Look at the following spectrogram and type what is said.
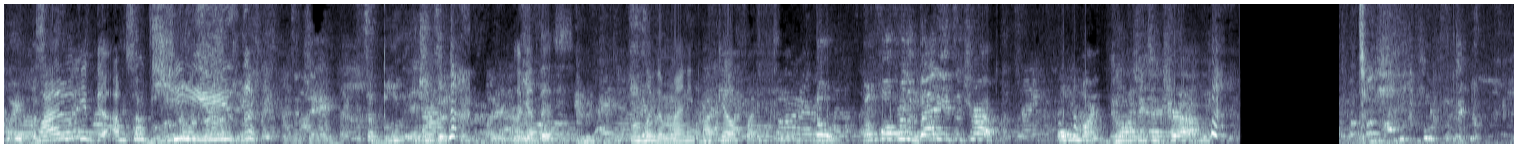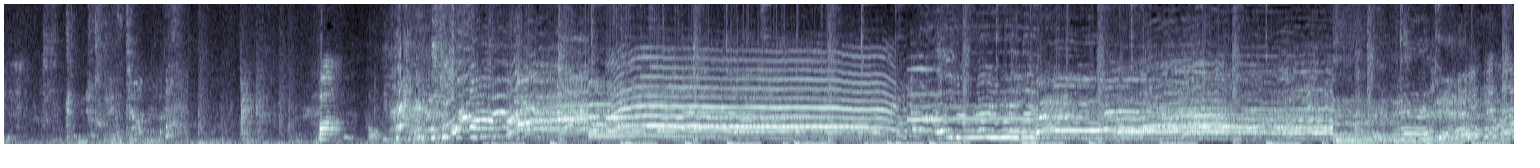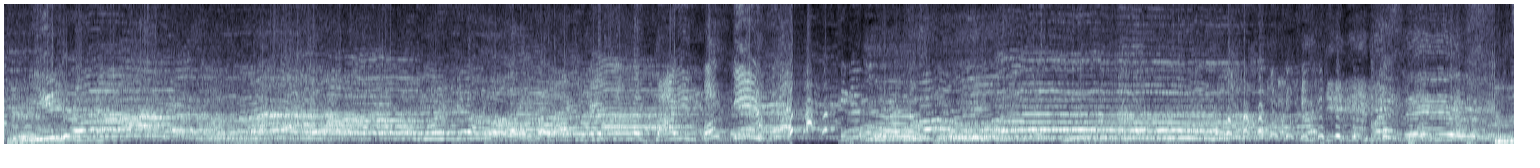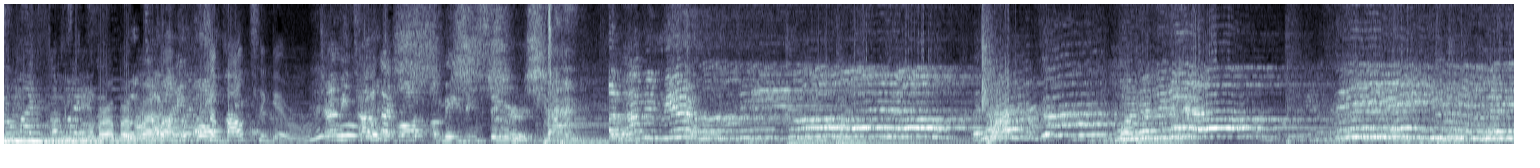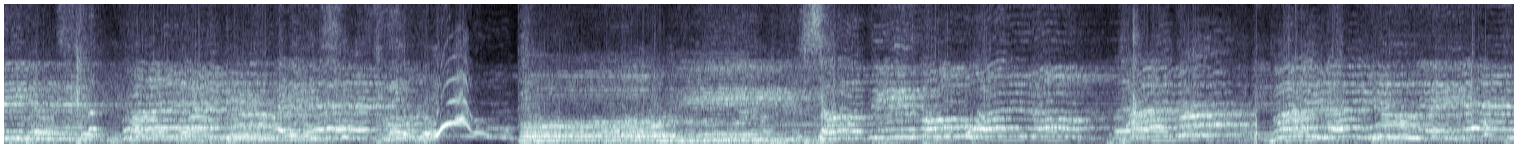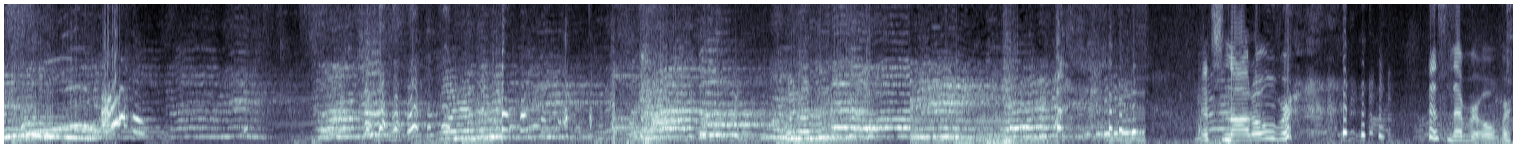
Wait, Why do I keep? get- I'm so cheesed. It's a J. It's a blue inch. Look at this. Looks like the Manny Pacquiao fight. No, don't fall for the baddie. It's a trap. Oh my gosh, it's a trap. Bro, bro, bro, bro. It's about to get real. Tammy, title the vlog Amazing Singers. I'm having beer. It's not over. it's never over.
